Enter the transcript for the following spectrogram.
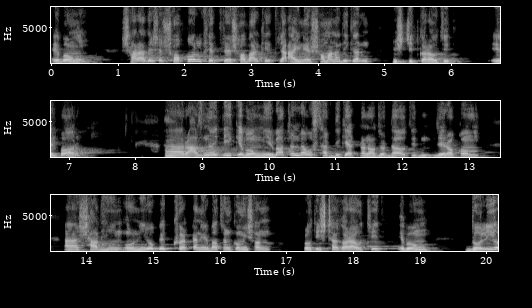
এবং সারা দেশের সকল ক্ষেত্রে, সবার ক্ষেত্রে আইনের সমানাধিকার নিশ্চিত করা উচিত। এরপর রাজনৈতিক এবং নির্বাচন ব্যবস্থার দিকে একটা নজর দেওয়া উচিত। যেরকম স্বাধীন ও নিরপেক্ষ একটা নির্বাচন কমিশন প্রতিষ্ঠা করা উচিত এবং দলীয়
